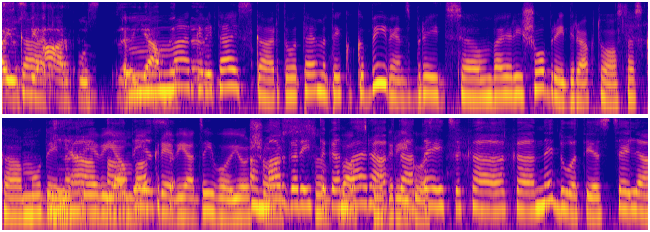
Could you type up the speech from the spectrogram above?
aizskāra, ārpus, jā, bet, Margarita aizskāra to tematiku, ka bija viens brīdis, un vai arī šobrīd ir aktuāls tas, kā mudina jā, Krievijā paldies. un Baltkrievijā dzīvojošos Margarita gan vairāk tā teica, ka, ka nedoties ceļā,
